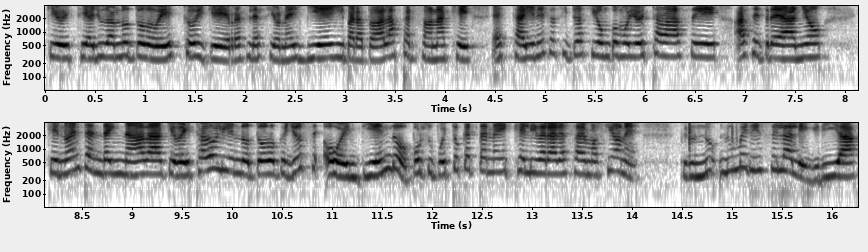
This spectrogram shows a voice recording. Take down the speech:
que os esté ayudando todo esto y que reflexionéis bien y para todas las personas que estáis en esa situación como yo estaba hace, hace tres años que no entendéis nada, que os está doliendo todo, que yo os entiendo, por supuesto que tenéis que liberar esas emociones, pero no, merece la alegría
